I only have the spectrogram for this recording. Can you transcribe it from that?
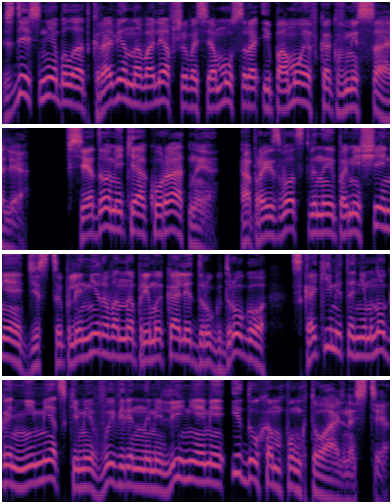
Здесь не было откровенно валявшегося мусора и помоев, как в Мессале. Все домики аккуратные, а производственные помещения дисциплинированно примыкали друг к другу с какими-то немного немецкими выверенными линиями и духом пунктуальности.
